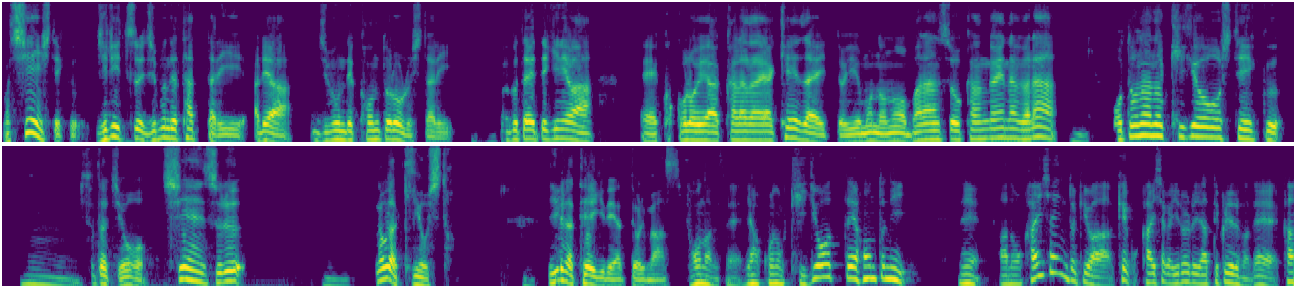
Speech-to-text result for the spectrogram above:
まあ支援していく。自立、自分で立ったり、あるいは自分でコントロールしたり、まあ具体的には、えー心や体や経済というもののバランスを考えながらうん、大人の起業をしていくうん。人たちを支援するうんのが起業士というような定義でやっております。そうなんですね。いや、この起業って本当に、ね、あの、会社員の時は結構会社がいろいろやってくれるので、考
